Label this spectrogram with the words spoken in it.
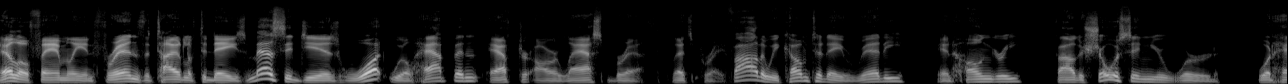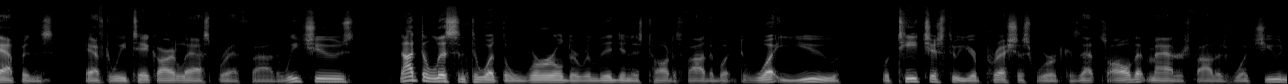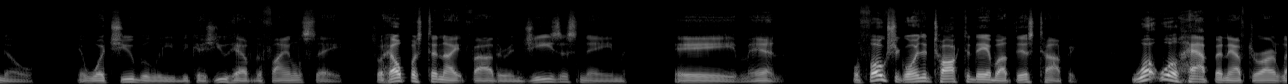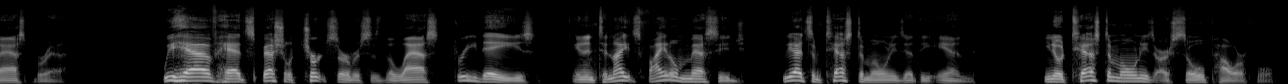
Hello, family and friends. The title of today's message is What Will Happen After Our Last Breath? Let's pray. Father, we come today ready and hungry. Father, show us in your word what happens after we take our last breath, Father. We choose not to listen to what the world or religion has taught us, Father, but to what you will teach us through your precious word, because that's all that matters, Father, is what you know and what you believe, because you have the final say. So help us tonight, Father, in Jesus' name. Amen. Well, folks, we're going to talk today about this topic what will happen after our last breath? We have had special church services the last three days, and in tonight's final message, we had some testimonies at the end. You know, testimonies are so powerful.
